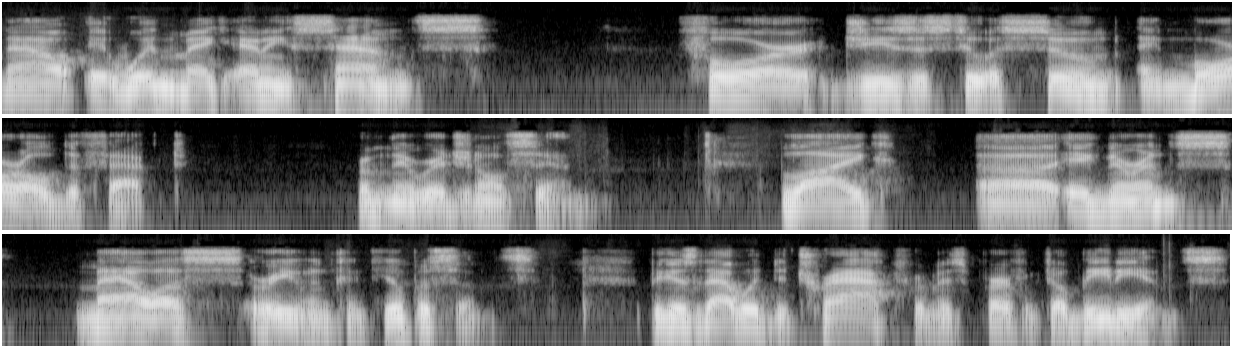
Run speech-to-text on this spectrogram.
Now, it wouldn't make any sense for Jesus to assume a moral defect from the original sin, like uh, ignorance, malice, or even concupiscence, because that would detract from his perfect obedience.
